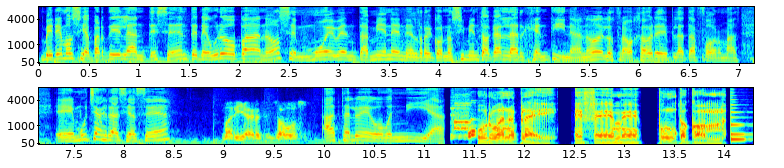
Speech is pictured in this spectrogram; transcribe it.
Veremos si a partir del antecedente en Europa, ¿no? Se mueven también en el reconocimiento acá en la Argentina, ¿no? De los trabajadores de plataformas. Eh, muchas gracias, ¿eh? María, gracias a vos. Hasta luego, buen día. UrbanaPlayFM.com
